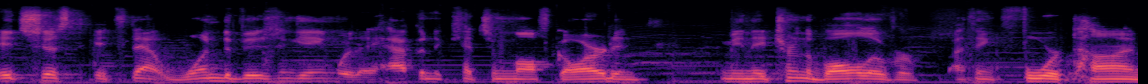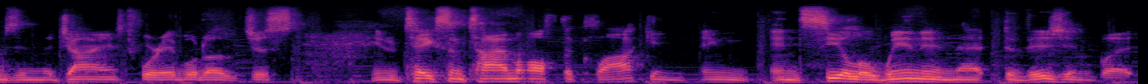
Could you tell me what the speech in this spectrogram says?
it's just, it's that one division game where they happen to catch them off guard. And I mean, they turned the ball over, I think, four times, and the Giants were able to just, you know, take some time off the clock and, and, and seal a win in that division. But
